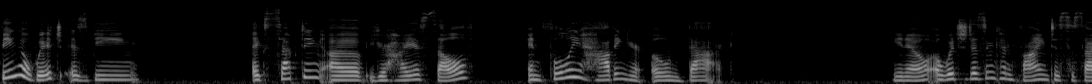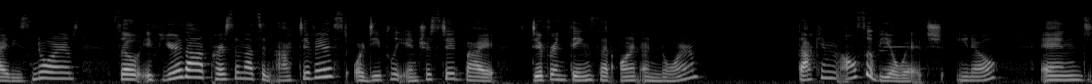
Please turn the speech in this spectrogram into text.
Being a witch is being accepting of your highest self and fully having your own back. You know, uh, a witch doesn't confine to society's norms. So if you're that person that's an activist or deeply interested by different things that aren't a norm, that can also be a witch, you know? And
